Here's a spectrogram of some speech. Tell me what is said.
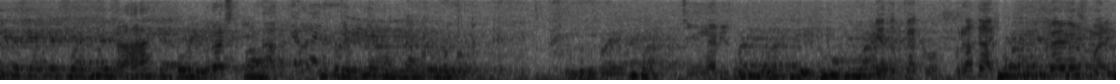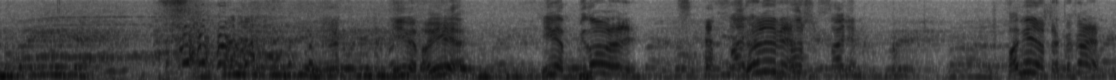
И, наконец, Владимир Сергеевич, который, первым правильно, Типа, Тебя ненавижу. Ну. Этот как его? Бородач. Камеру смотри. Имя, фамилия? Имя! Говори мне! Саша, Саня. Фамилия-то какая?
